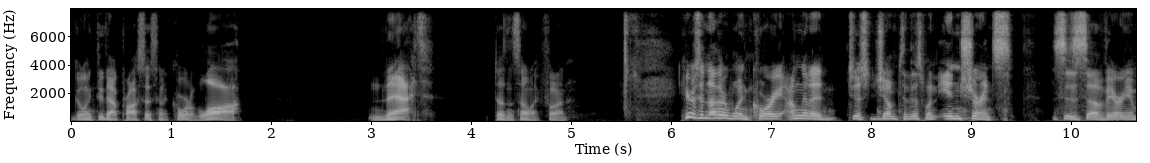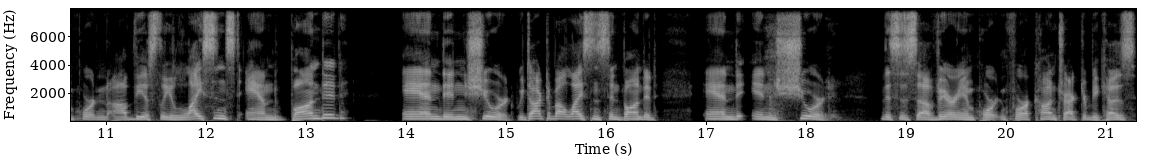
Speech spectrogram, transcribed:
going through that process in a court of law. That doesn't sound like fun. Here's another one, Corey. I'm gonna just jump to this one. Insurance. This is uh, very important. Obviously, licensed and bonded and insured. We talked about licensed and bonded and insured. This is uh, very important for a contractor because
